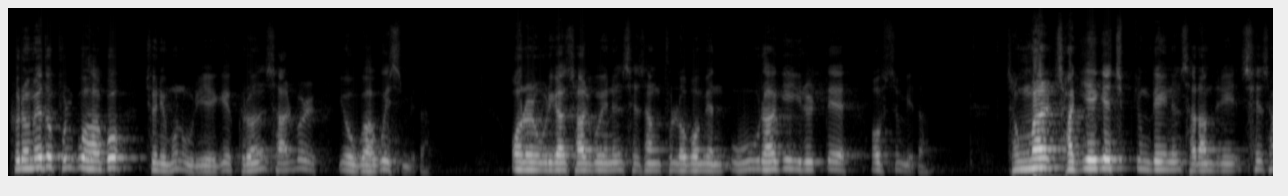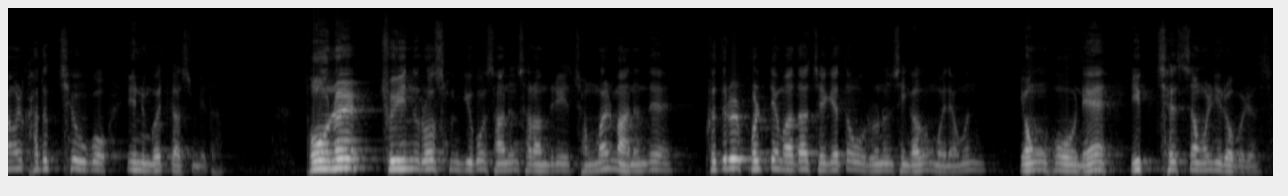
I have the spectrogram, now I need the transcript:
그럼에도 불구하고 주님은 우리에게 그런 삶을 요구하고 있습니다. 오늘 우리가 살고 있는 세상 둘러보면 우울하게 이를 데 없습니다. 정말 자기에게 집중되어 있는 사람들이 세상을 가득 채우고 있는 것 같습니다. 돈을 주인으로 섬기고 사는 사람들이 정말 많은데 그들을 볼 때마다 제게 떠오르는 생각은 뭐냐면 영혼의 입체성을 잃어버렸어.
